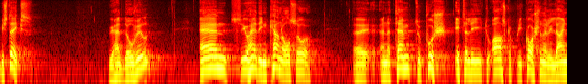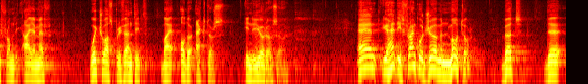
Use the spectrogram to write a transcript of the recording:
mistakes. You had Deauville, and you had in Cannes also uh, an attempt to push Italy to ask a precautionary line from the IMF, which was prevented by other actors in the Eurozone. And you had this Franco German motor, but the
